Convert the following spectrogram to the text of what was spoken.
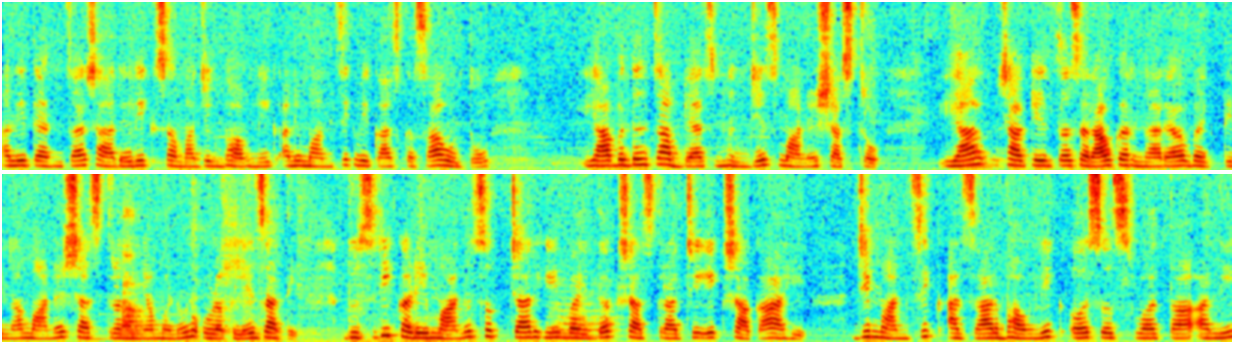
आणि त्यांचा शारीरिक सामाजिक भावनिक आणि मानसिक विकास कसा होतो याबद्दलचा अभ्यास म्हणजेच मानसशास्त्र. या शाखेचा सराव करणाऱ्या व्यक्तींना मानसशास्त्रज्ञ म्हणून ओळखले जाते. दुसरीकडे मानसोपचार ही वैद्यकशास्त्राची एक शाखा आहे जी मानसिक आजार भावनिक अस्वस्थता आणि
